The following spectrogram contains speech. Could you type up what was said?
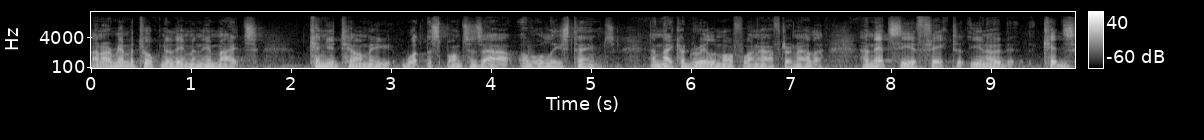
And I remember talking to them and their mates, can you tell me what the sponsors are of all these teams? And they could reel them off one after another. And that's the effect, you know, kids,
